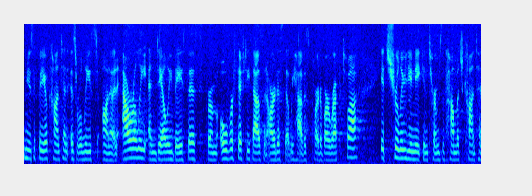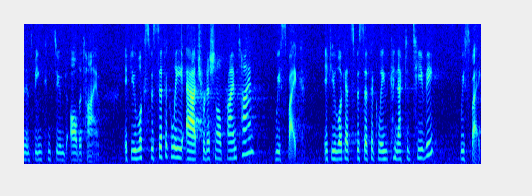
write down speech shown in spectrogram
music video content is released on an hourly and daily basis from over 50,000 artists that we have as part of our repertoire, it's truly unique in terms of how much content is being consumed all the time. If you look specifically at traditional prime time, we spike. If you look at specifically connected TV, we spike.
